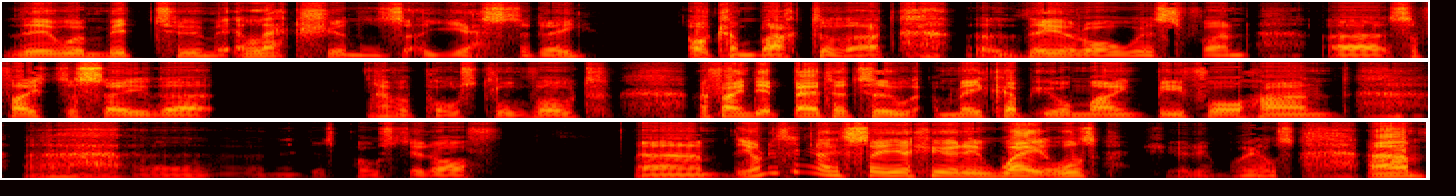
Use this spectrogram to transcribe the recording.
there were midterm elections uh, yesterday. I'll come back to that. Uh, they are always fun. Uh, suffice to say that I have a postal vote. I find it better to make up your mind beforehand uh, and then just post it off. Um, the only thing I say here in Wales, here in Wales, um,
